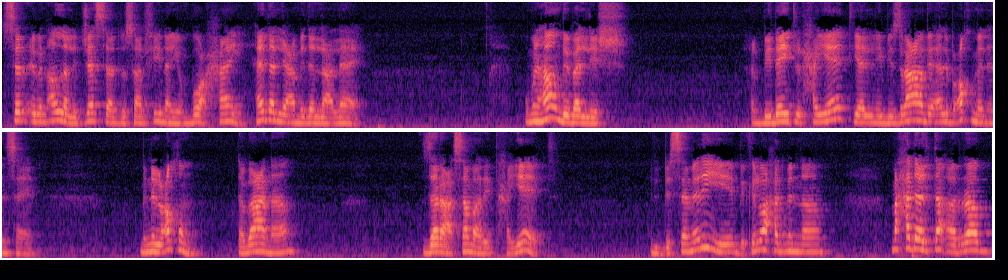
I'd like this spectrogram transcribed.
سر ابن الله اللي تجسد وصار فينا ينبوع حي. هذا اللي عم بدل عليه. ومن هون ببلش بداية الحياة يلي بيزرعها بقلب عقم الإنسان. من العقم تبعنا زرع ثمرة حياة. بالسامرية بكل واحد منا. ما حدا التقى الرب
